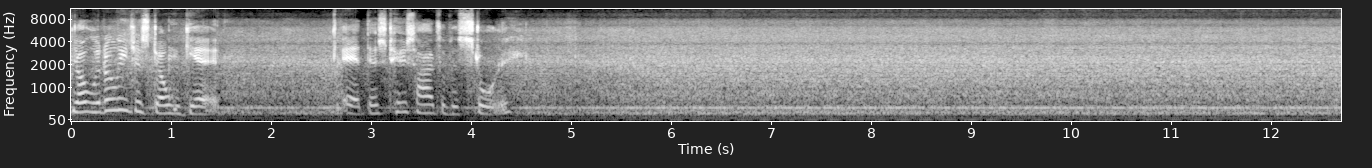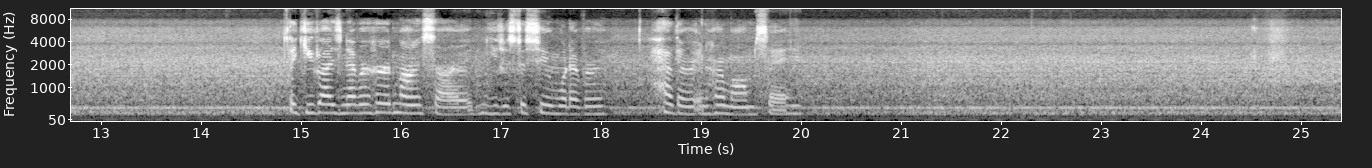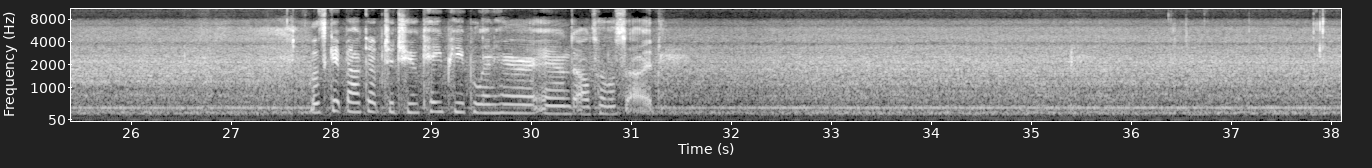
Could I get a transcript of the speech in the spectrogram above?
Y'all literally just don't get it. There's two sides of the story. Like, you guys never heard my side. You just assume whatever Heather and her mom say. Let's get back up to 2k people in here and I'll tell the side.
